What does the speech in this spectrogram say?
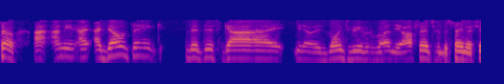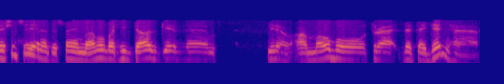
So I, I mean, I, I don't think that this guy, you know, is going to be able to run the offense with the same efficiency and at the same level, but he does give them, you know, a mobile threat that they didn't have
